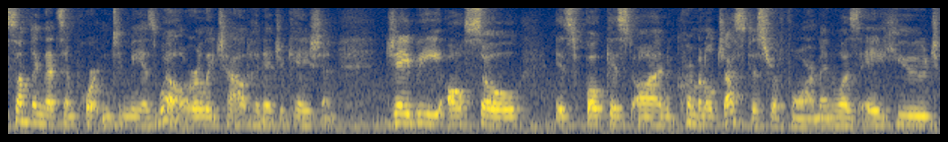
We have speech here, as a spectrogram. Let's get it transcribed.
something that's important to me as well early childhood education jb also is focused on criminal justice reform and was a huge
